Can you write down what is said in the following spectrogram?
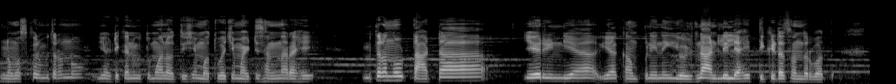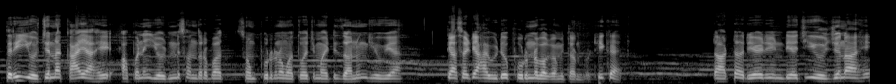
नमस्कार मित्रांनो या ठिकाणी मी तुम्हाला अतिशय महत्त्वाची माहिती सांगणार आहे. मित्रांनो टाटा एअर इंडिया या कंपनीने योजना आणलेली आहे तिकिटासंदर्भात तर ही योजना काय आहे? आपण या योजनेसंदर्भात संपूर्ण महत्त्वाची माहिती जाणून घेऊया. त्यासाठी हा व्हिडिओ पूर्ण बघा मित्रांनो ठीक आहे? टाटा एअर इंडियाची योजना आहे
